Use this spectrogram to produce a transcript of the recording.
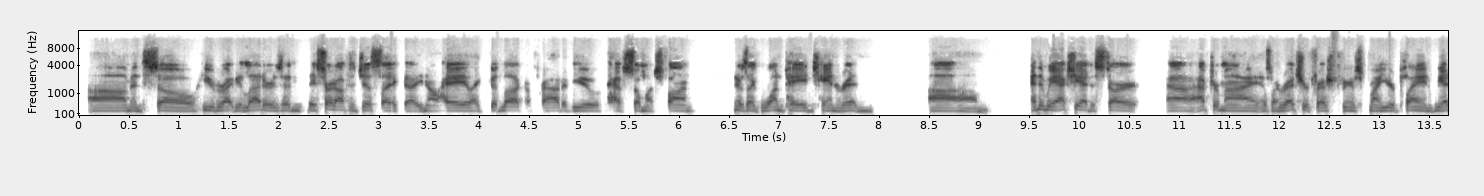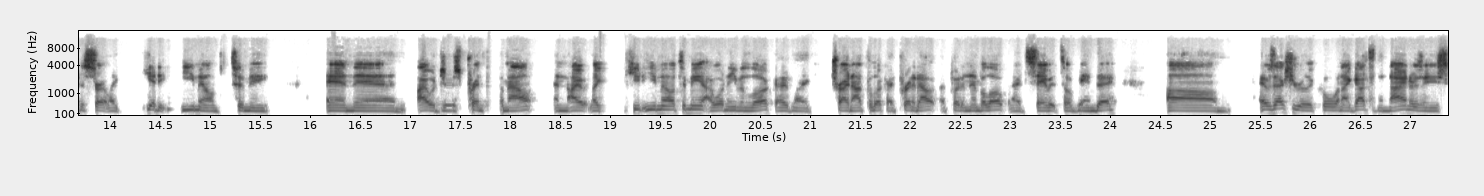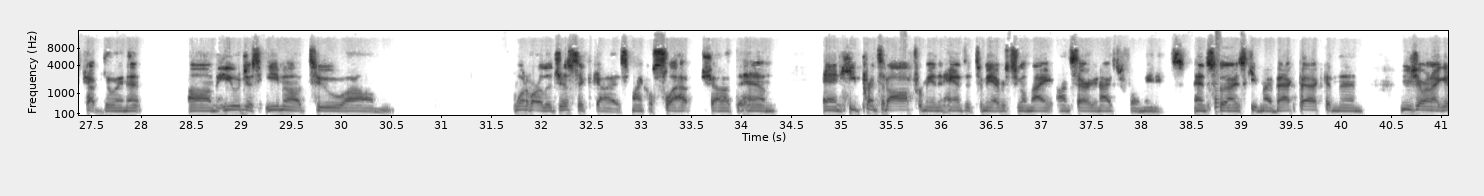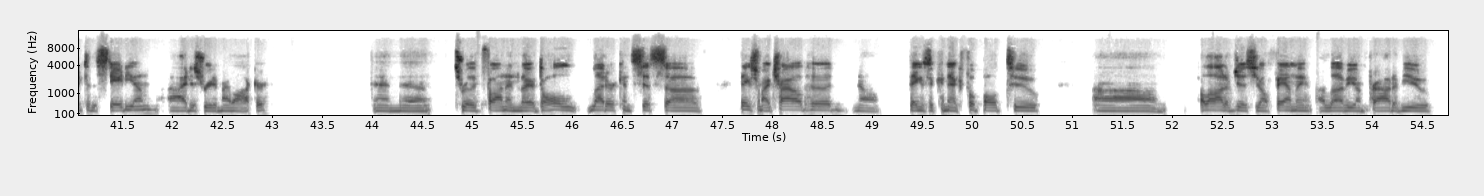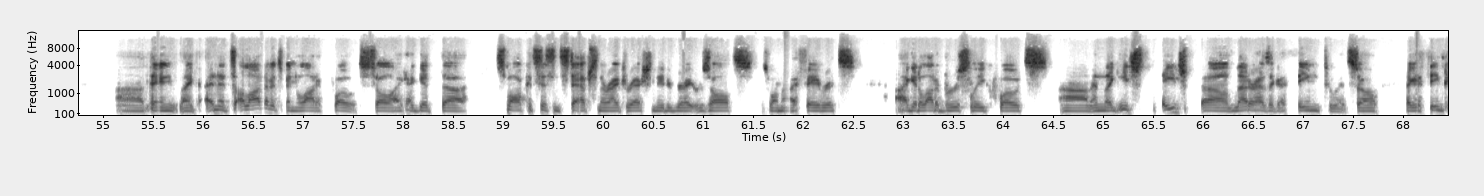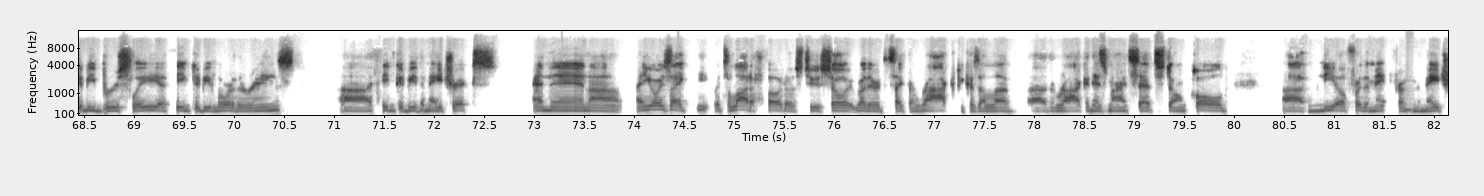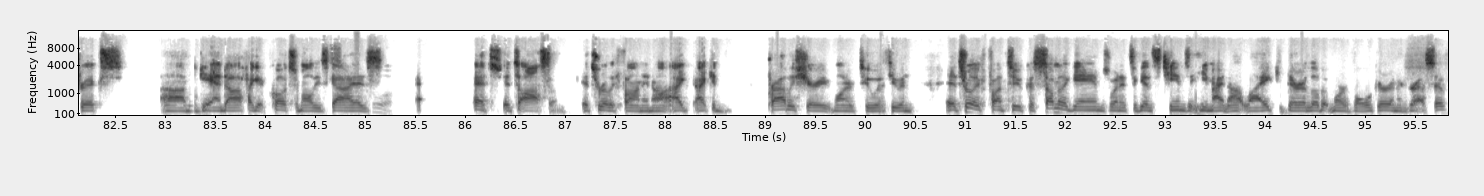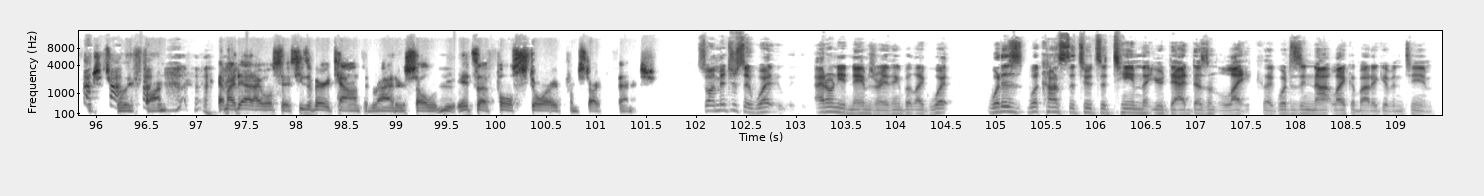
Um, and so he would write me letters, and they start off as just like, uh, you know, hey, like, good luck, I'm proud of you, have so much fun. And it was like one page handwritten. Um, and then we actually had to start uh, after my as my redshirt freshman year, my year playing. We had to start like he had to email to me, and then I would just print them out. And I like he'd email it to me. I wouldn't even look. I'd like try not to look. I'd print it out. I'd put it in an envelope, and I'd save it till game day. Um, it was actually really cool when I got to the Niners, and he just kept doing it. Um, he would just email to um, one of our logistic guys, Michael Slap, shout out to him. And he prints it off for me and then hands it to me every single night on Saturday nights before meetings. And so I just keep my backpack. And then usually when I get to the stadium, uh, I just read in my locker. And uh, it's really fun. And the whole letter consists of things from my childhood, you know, things that connect football to um, a lot of just, you know, family. I love you. I'm proud of you. Uh, thing like, and it's a lot of it's been a lot of quotes. So like I get the small, consistent steps in the right direction lead to great results. It's one of my favorites. I get a lot of Bruce Lee quotes, um, and like each each uh, letter has like a theme to it. So like a theme could be Bruce Lee, a theme could be Lord of the Rings, uh, a theme could be The Matrix, and then uh, I always like it's a lot of photos too. So whether it's like The Rock because I love uh, The Rock and his mindset, Stone Cold, uh, Neo for the from The Matrix, um, Gandalf. I get quotes from all these guys. Cool. It's it's awesome. It's really fun, and I I could probably share one or two with you. And it's really fun too because some of the games when it's against teams that he might not like, they're a little bit more vulgar and aggressive, which is really fun. and my dad, I will say this, he's a very talented writer, so it's a full story from start to finish. So I'm interested. What I don't need names or anything, but like what what is what constitutes a team that your dad doesn't like? Like what does he not like about a given team?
